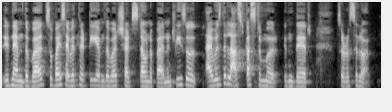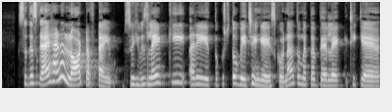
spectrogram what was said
in Ahmedabad. So by 7.30, Ahmedabad shuts down apparently. So I was the last customer in their sort of salon. So this guy had a lot of time so he was like कि अरे तो कुछ तो बेचेंगे इसको ना? तो मतलब देर लाइक ठीक है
